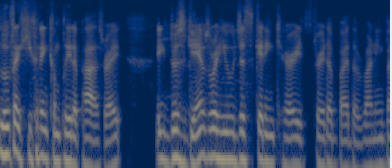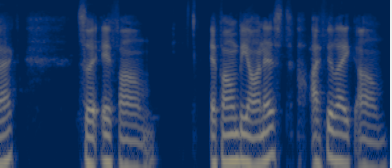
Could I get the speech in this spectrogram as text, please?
looked like he couldn't complete a pass, right? Like there's games where he was just getting carried straight up by the running back. So if um if I'm gonna be honest, I feel like um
